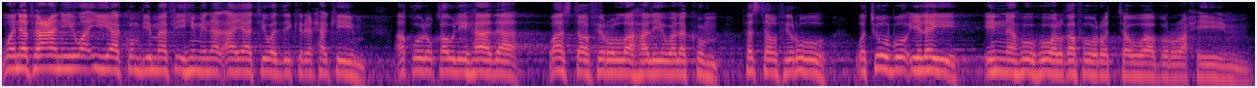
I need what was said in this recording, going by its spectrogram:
ونفعني وإياكم بما فيه من الآيات والذكر الحكيم. أقول قولي هذا وأستغفر الله لي ولكم. فاستغفروه وتوبوا إليه. إنه هو الغفور التواب الرحيم.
